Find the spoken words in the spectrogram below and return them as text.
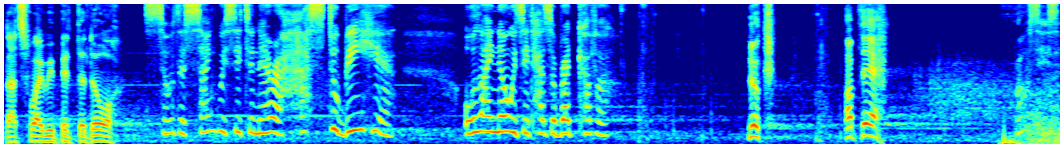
That's why we built the door. So the Sanguisitanera has to be here. All I know is it has a red cover. Look! Up there! Roses.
